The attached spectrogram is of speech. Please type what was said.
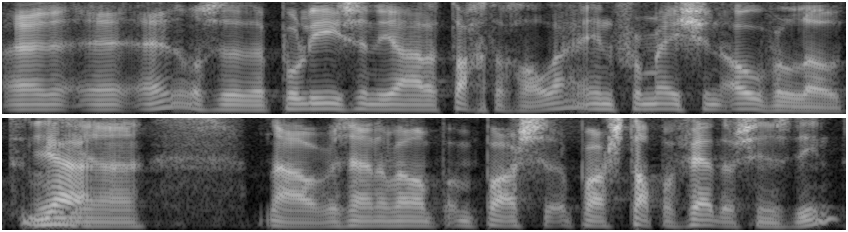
En, en, dat was de police in de jaren tachtig al, hè? information overload. Ja. Die, nou, we zijn er wel een, paar, een paar stappen verder sindsdien.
